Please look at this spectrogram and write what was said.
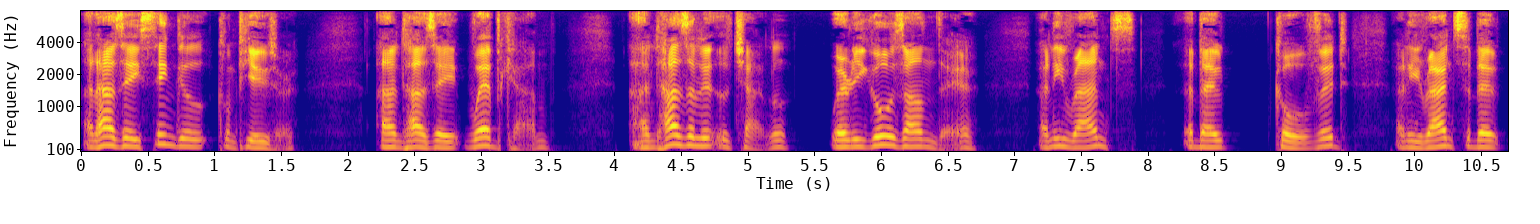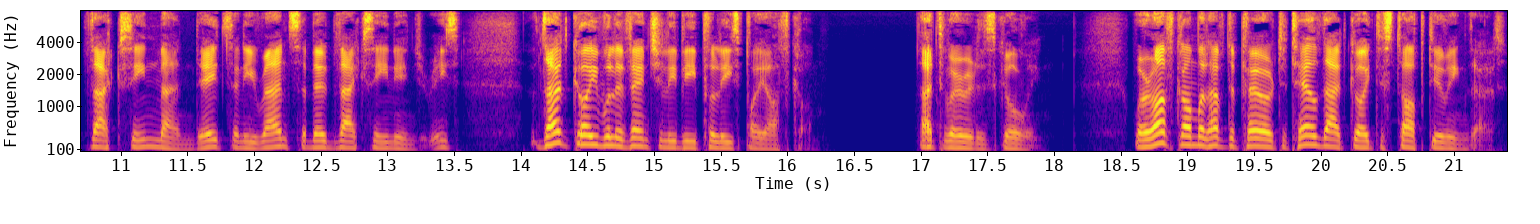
and has a single computer and has a webcam and has a little channel where he goes on there and he rants about COVID and he rants about vaccine mandates and he rants about vaccine injuries. That guy will eventually be policed by Ofcom. That's where it is going. Where Ofcom will have the power to tell that guy to stop doing that.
